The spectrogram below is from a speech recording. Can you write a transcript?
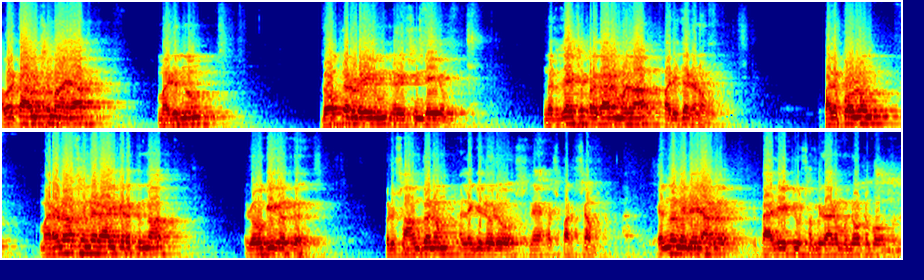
അവർക്കാവശ്യമായ മരുന്നും ഡോക്ടറുടെയും നഴ്സിന്റെയും നിർദ്ദേശപ്രകാരമുള്ള പരിചരണവും പലപ്പോഴും മരണാസന്നരായി കിടക്കുന്ന രോഗികൾക്ക് ഒരു സാന്ത്വനം അല്ലെങ്കിൽ ഒരു സ്നേഹസ്പർശം എന്ന നിലയിലാണ് പാലിയേറ്റീവ് സംവിധാനം മുന്നോട്ട് പോകുന്നത്.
